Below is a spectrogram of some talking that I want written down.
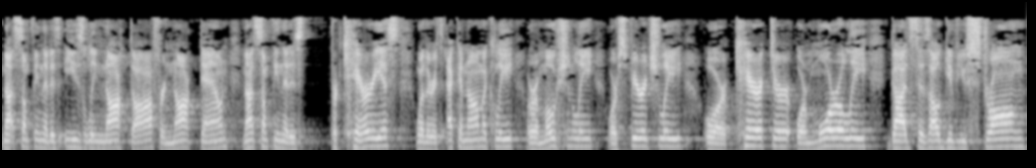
not something that is easily knocked off or knocked down, not something that is precarious, whether it's economically or emotionally or spiritually or character or morally. God says, I'll give you strong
